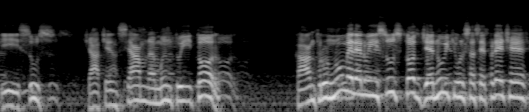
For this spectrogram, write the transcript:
Iisus, ceea ce înseamnă mântuitor, ca într-un numele lui Isus tot genunchiul să se plece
